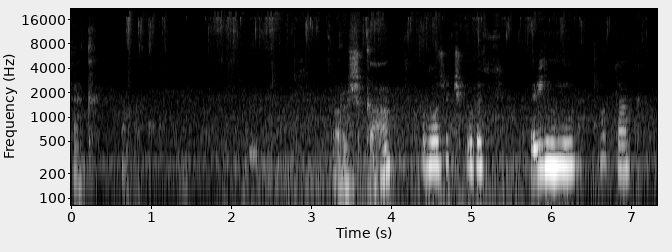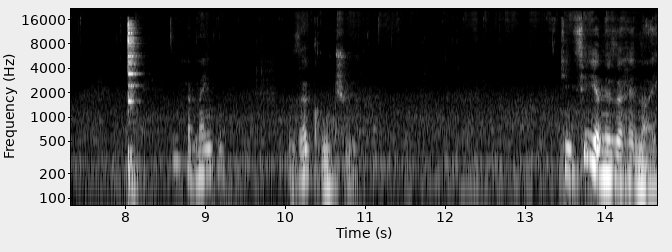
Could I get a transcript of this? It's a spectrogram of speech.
Так. Порошка ложечку розрівнюю. Отак. І гарненько закручую. В кінці я не загинаю.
